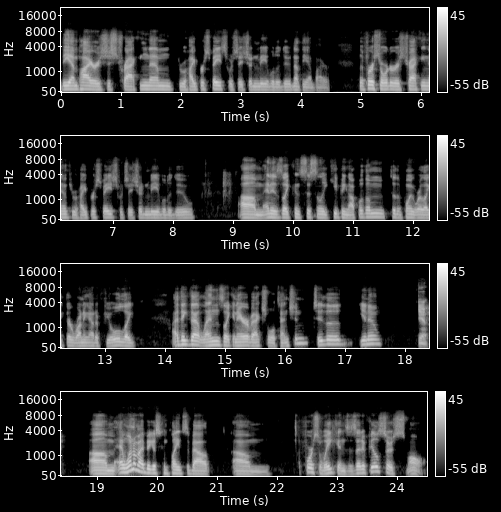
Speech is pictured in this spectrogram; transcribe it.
the Empire is just tracking them through hyperspace, which they shouldn't be able to do. Not the Empire. The First Order is tracking them through hyperspace, which they shouldn't be able to do. Um, and is like consistently keeping up with them to the point where like they're running out of fuel. Like, I think that lends like an air of actual tension to the, you know. Yeah. Um, and one of my biggest complaints about um Force Awakens is that it feels so small.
